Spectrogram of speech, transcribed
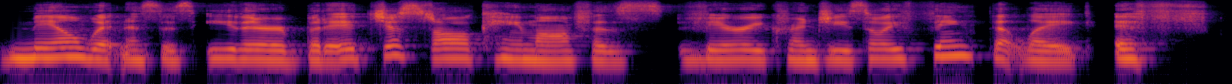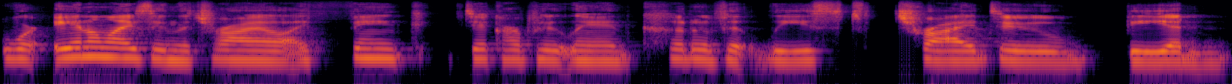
male witnesses either, but it just all came off as very cringy. So I think that, like, if we're analyzing the trial, I think Dick Harpootlian could have at least tried to be and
